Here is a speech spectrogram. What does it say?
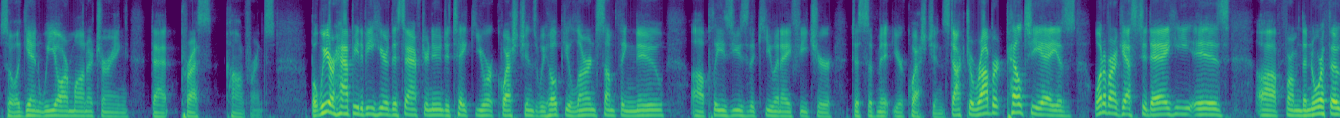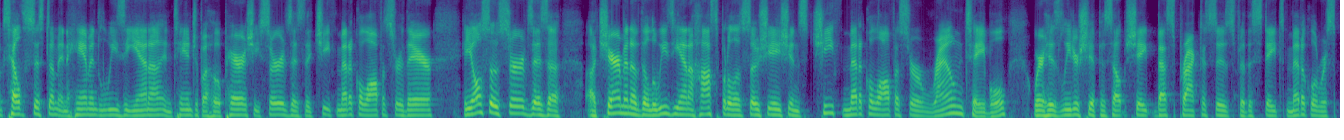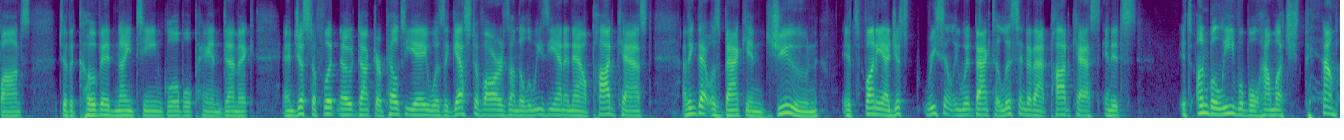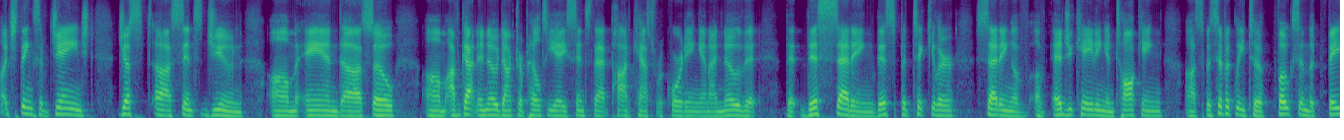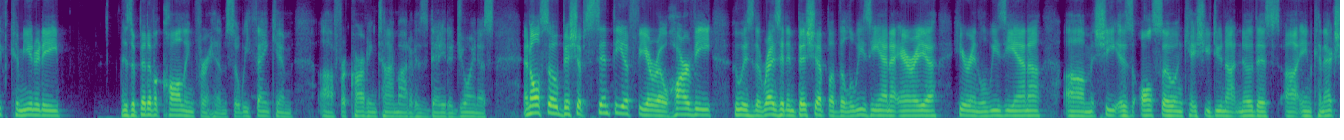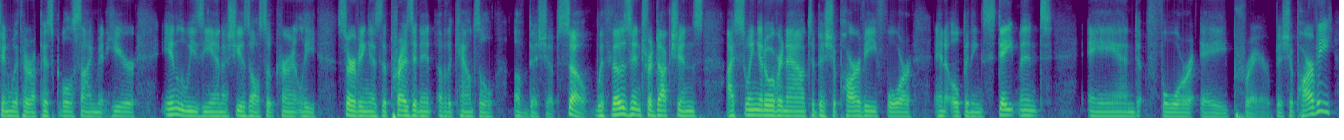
So, again, we are monitoring that press conference. But we are happy to be here this afternoon to take your questions. We hope you learned something new. Uh, please use the Q&A feature to submit your questions. Dr. Robert Peltier is one of our guests today. He is uh, from the North Oaks Health System in Hammond, Louisiana, in Tangipahoa Parish. He serves as the chief medical officer there. He also serves as a, a chairman of the Louisiana Hospital Association's Chief Medical Officer Roundtable, where his leadership has helped shape best practices for the state's medical response to the COVID 19 global pandemic. And just a footnote Dr. Peltier was a guest of ours on the Louisiana Now podcast. I think that was back in June it's funny. I just recently went back to listen to that podcast, and it's it's unbelievable how much how much things have changed just uh, since June. Um, and uh, so um, I've gotten to know Dr. Peltier since that podcast recording, and I know that that this setting, this particular setting of of educating and talking uh, specifically to folks in the faith community is a bit of a calling for him. So we thank him uh, for carving time out of his day to join us. And also Bishop Cynthia Fierro Harvey, who is the resident bishop of the Louisiana area here in Louisiana. Um, she is also, in case you do not know this, uh, in connection with her Episcopal assignment here in Louisiana. She is also currently serving as the president of the Council of Bishops. So, with those introductions, I swing it over now to Bishop Harvey for an opening statement and for a prayer. Bishop Harvey,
